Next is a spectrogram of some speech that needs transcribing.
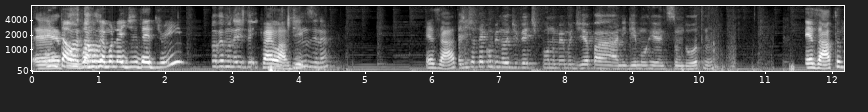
É, então, porra, tá vamos ro- ver The Dream? Vamos ver Monage Day Vai lá, 15, né? Exato. A gente até combinou de ver, tipo, no mesmo dia pra ninguém morrer antes um do outro, né? Exato.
